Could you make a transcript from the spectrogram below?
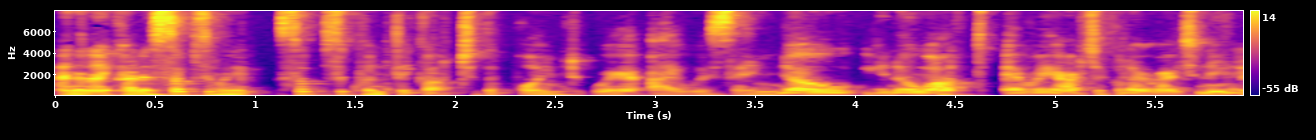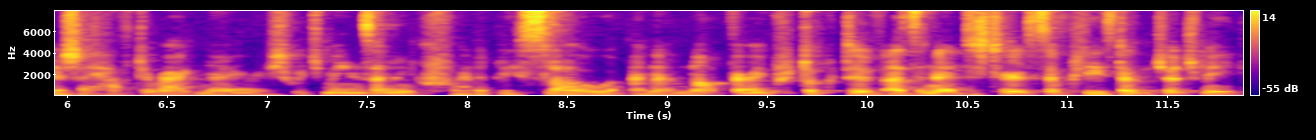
And then I kind of subsequently got to the point where I was saying, no, you know what? Every article I write in English, I have to write in Irish, which means I'm incredibly slow and I'm not very productive as an editor. So please don't judge me.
